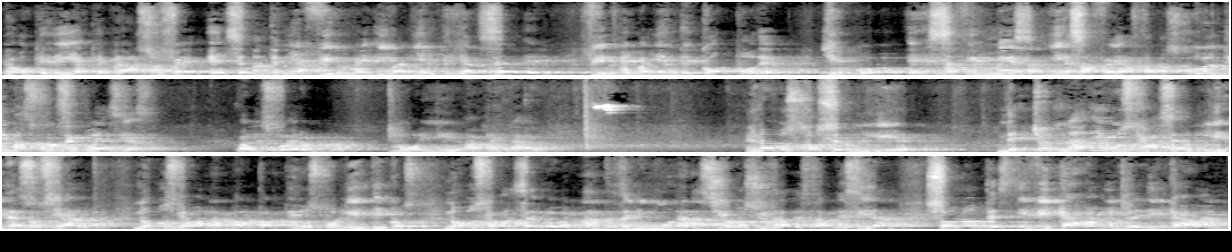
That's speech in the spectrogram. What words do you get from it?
o quería quebrar su fe, él se mantenía firme y valiente. Y al ser él firme y valiente con poder, llevó esa firmeza y esa fe hasta las últimas consecuencias. ¿Cuáles fueron? Morir apretado. Él no buscó ser un líder, de hecho, nadie buscaba ser un líder social, no buscaban armar partidos políticos, no buscaban ser gobernantes de ninguna nación o ciudad establecida, solo testificaban y predicaban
